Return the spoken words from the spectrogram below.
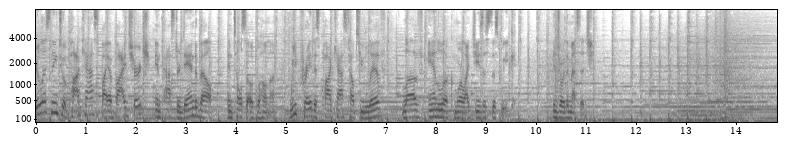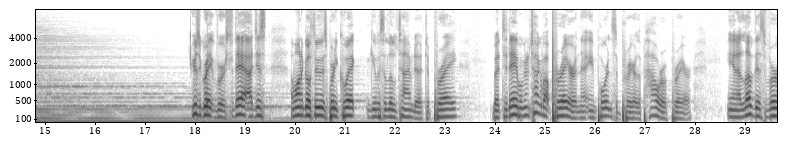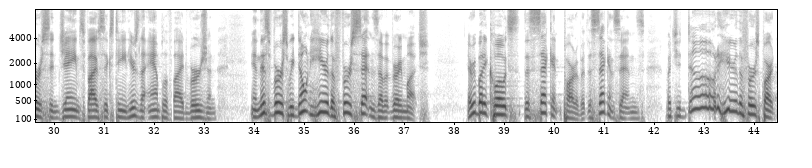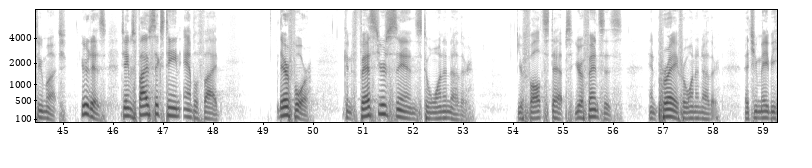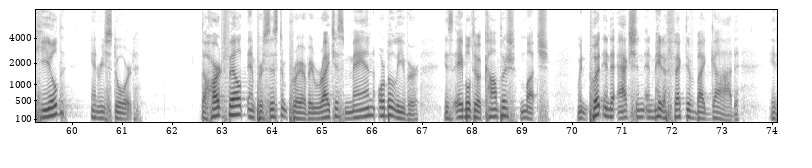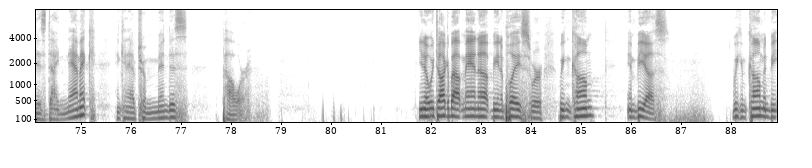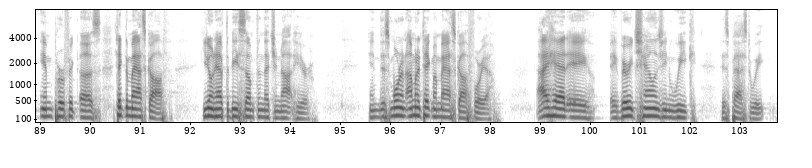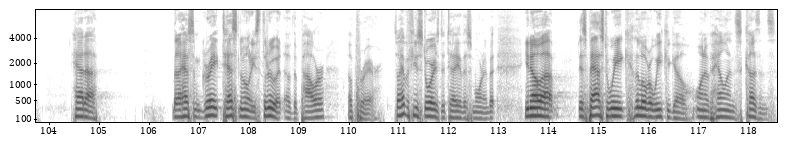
You're listening to a podcast by Abide Church and Pastor Dan DeBell in Tulsa, Oklahoma. We pray this podcast helps you live, love, and look more like Jesus this week. Enjoy the message. Here's a great verse. Today I just I want to go through this pretty quick, give us a little time to, to pray. But today we're going to talk about prayer and the importance of prayer, the power of prayer. And I love this verse in James 5:16. Here's the amplified version. In this verse we don't hear the first sentence of it very much. Everybody quotes the second part of it, the second sentence, but you don't hear the first part too much. Here it is. James 5:16 amplified. Therefore, confess your sins to one another, your false steps, your offenses, and pray for one another that you may be healed and restored. The heartfelt and persistent prayer of a righteous man or believer is able to accomplish much. When put into action and made effective by God, it is dynamic and can have tremendous power. You know, we talk about man up being a place where we can come and be us. We can come and be imperfect us. Take the mask off. You don't have to be something that you're not here. And this morning, I'm going to take my mask off for you. I had a, a very challenging week this past week. Had a, but I have some great testimonies through it of the power of prayer. So I have a few stories to tell you this morning. But, you know, uh, this past week, a little over a week ago, one of Helen's cousins,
